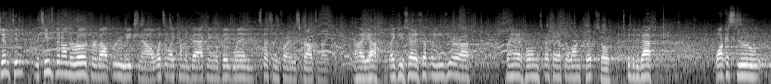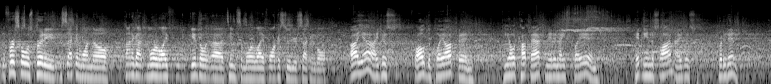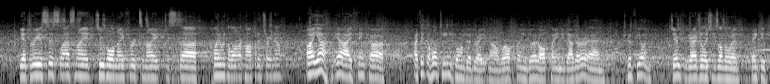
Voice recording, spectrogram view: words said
Jim, Tim, the team's been on the road for about three weeks now. What's it like coming back and a big win, especially in front of this crowd tonight? Uh, yeah, like you said, it's definitely easier uh, playing at home, especially after a long trip. So it's good to be back. Walk us through. The first goal was pretty. The second one, though, kind of got more life. Give the uh, team some more life. Walk us through your second goal. Uh, yeah, I just followed the play up and PL cut back, made a nice play, and hit me in the slot. I just put it in. You had three assists last night, two goal night for tonight. Just uh, playing with a lot of confidence right now. Uh, yeah, yeah. I think uh, I think the whole team's going good right now. We're all playing good, all playing together, and it's a good feeling. Jim, congratulations on the win. Thank you.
